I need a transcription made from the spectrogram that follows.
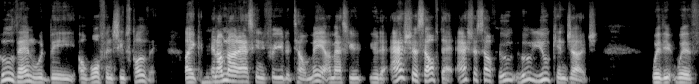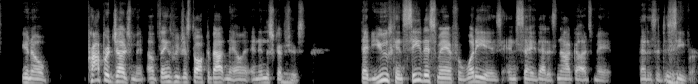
Who then would be a wolf in sheep's clothing? like mm-hmm. and i'm not asking for you to tell me i'm asking you, you to ask yourself that ask yourself who who you can judge with with you know proper judgment of things we just talked about now and in the mm-hmm. scriptures mm-hmm. that you can see this man for what he is and say that is not god's man that is a mm-hmm. deceiver.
